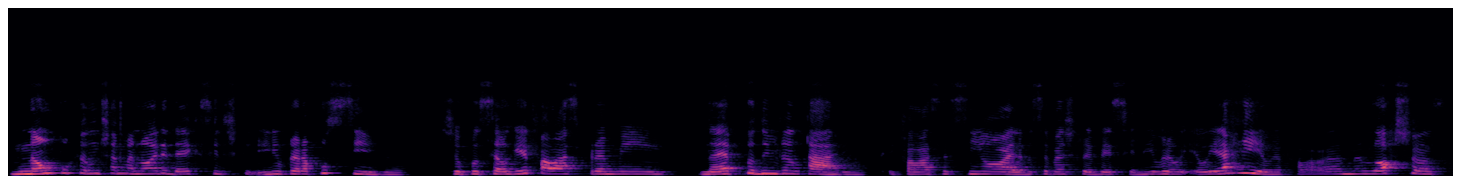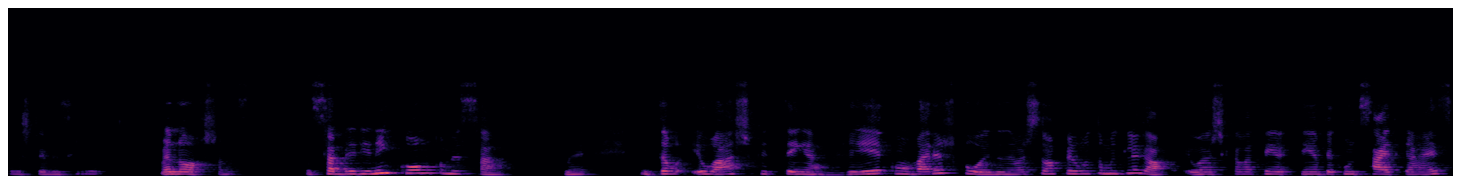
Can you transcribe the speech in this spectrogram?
não porque eu não tinha a menor ideia que esse livro era possível. Tipo, se alguém falasse para mim na época do inventário e falasse assim, olha, você vai escrever esse livro, eu, ia rir, eu ia falar, é a menor chance de eu escrever esse livro, menor chance. Eu saberia nem como começar. Né? Então, eu acho que tem a ver com várias coisas. Né? Eu acho que é uma pergunta muito legal. Eu acho que ela tem, tem a ver com zeitgeist,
